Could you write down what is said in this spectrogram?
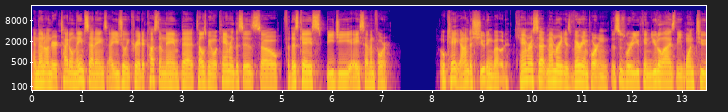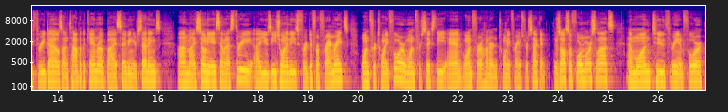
And then under title name settings, I usually create a custom name that tells me what camera this is. So for this case, BG-A74. Okay, on to shooting mode. Camera set memory is very important. This is where you can utilize the 1, 2, 3 dials on top of the camera by saving your settings. On my Sony a7S III, I use each one of these for different frame rates, one for 24, one for 60, and one for 120 frames per second. There's also four more slots, M1, 2, 3, and 4,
